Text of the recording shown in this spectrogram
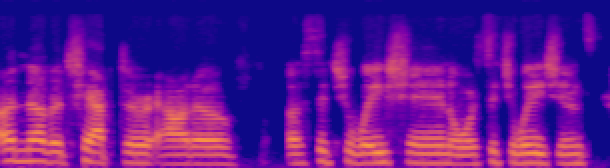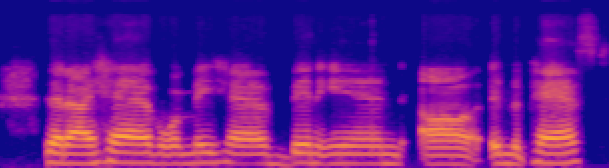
another chapter out of a situation or situations that i have or may have been in uh in the past.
